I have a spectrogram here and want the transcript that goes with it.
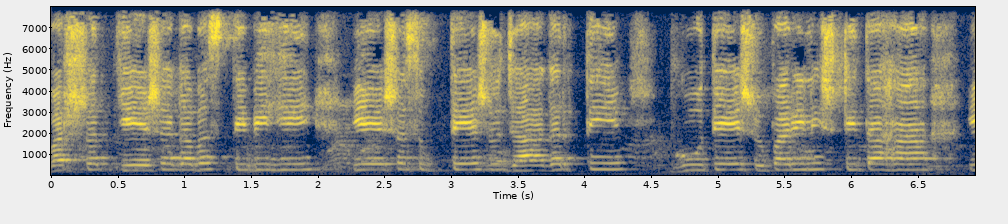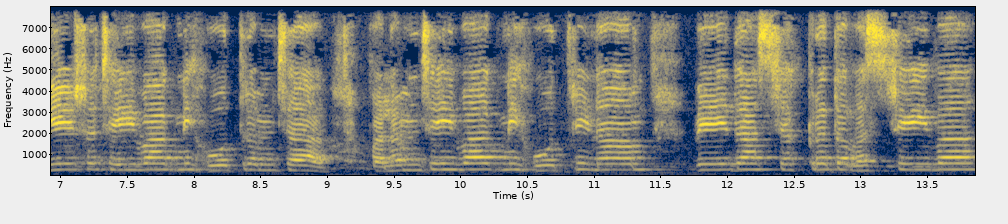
वर्षत्येष गभस्तिभिः। एष सुप्तेषु जागर्ति। भूतेषु परिनिष्ठितः एष चैवाग्निहोत्रं च, फलं चैवाग्निहोत्रिणां वेदाश्च क्रतवश्चैव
